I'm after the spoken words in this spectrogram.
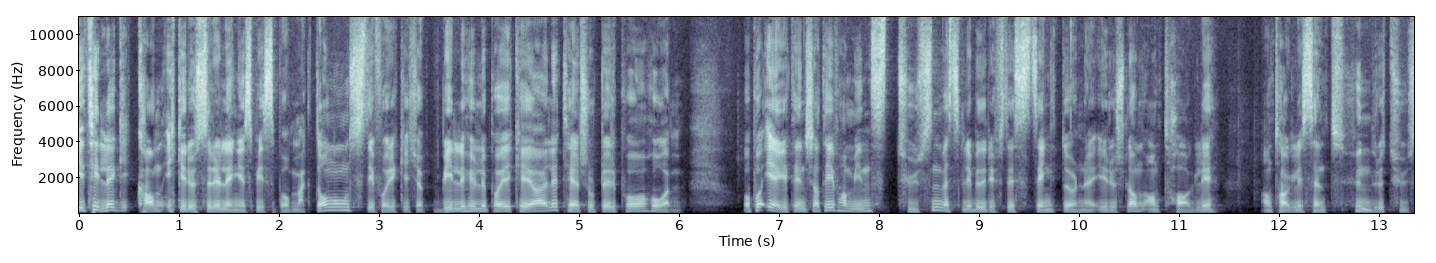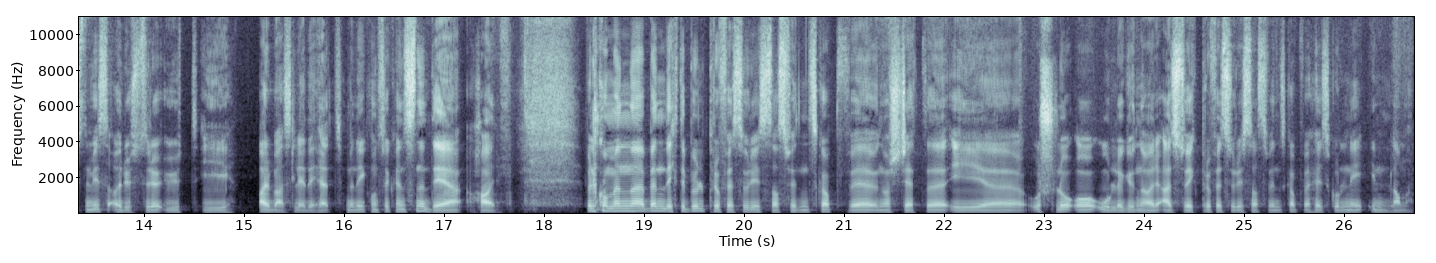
I tillegg kan ikke russere lenger spise på McDonald's, de får ikke kjøpt billighyller på Ikea eller T-skjorter på HM. Og På eget initiativ har minst 1000 vestlige bedrifter stengt dørene i Russland, antagelig, antagelig sendt hundretusenvis av russere ut i arbeidsledighet, med de konsekvensene det har. Velkommen, Benedicte Bull, professor i statsvitenskap ved Universitetet i eh, Oslo, og Ole Gunnar Austvik, professor i statsvitenskap ved Høgskolen i Innlandet.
